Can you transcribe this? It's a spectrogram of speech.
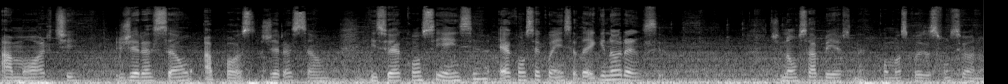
a morte, geração após geração. Isso é a consciência, é a consequência da ignorância, de não saber né, como as coisas funcionam.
